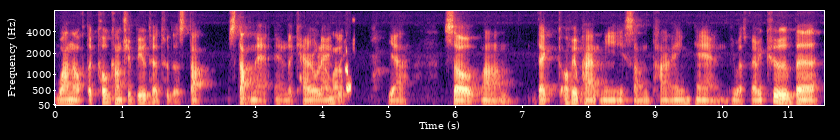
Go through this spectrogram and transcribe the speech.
one of the co-contributor to the stop StarkNet and the Cairo language. Oh, wow. Yeah. So um, that occupied me some time, and it was very cool. But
